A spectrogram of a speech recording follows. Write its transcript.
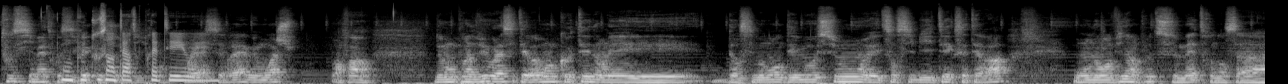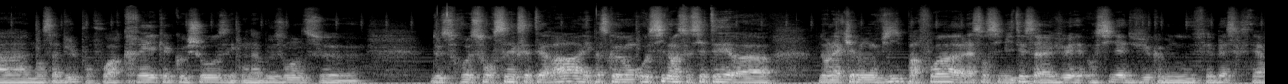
tous y mettre aussi. On peut tous interpréter, ouais. c'est vrai, mais moi, je, enfin, de mon point de vue, voilà, c'était vraiment le côté dans les dans ces moments d'émotion et de sensibilité, etc. Où on a envie un peu de se mettre dans sa dans sa bulle pour pouvoir créer quelque chose et qu'on a besoin de se de se ressourcer, etc. Et parce que aussi dans la société euh, dans laquelle on vit, parfois la sensibilité, ça va aussi être vu comme une faiblesse, etc.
